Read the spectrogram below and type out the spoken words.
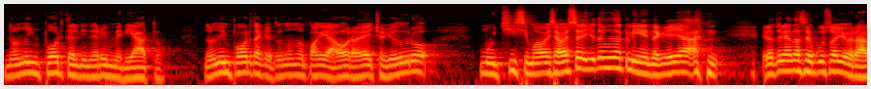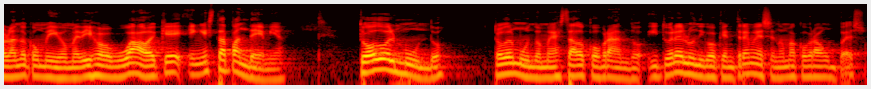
No nos importa el dinero inmediato. No nos importa que tú no nos pagues ahora. De hecho, yo duro muchísimo a veces. A veces yo tengo una cliente que ella el otro día se puso a llorar hablando conmigo. Me dijo, wow, es que en esta pandemia todo el mundo, todo el mundo me ha estado cobrando y tú eres el único que en tres meses no me ha cobrado un peso.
